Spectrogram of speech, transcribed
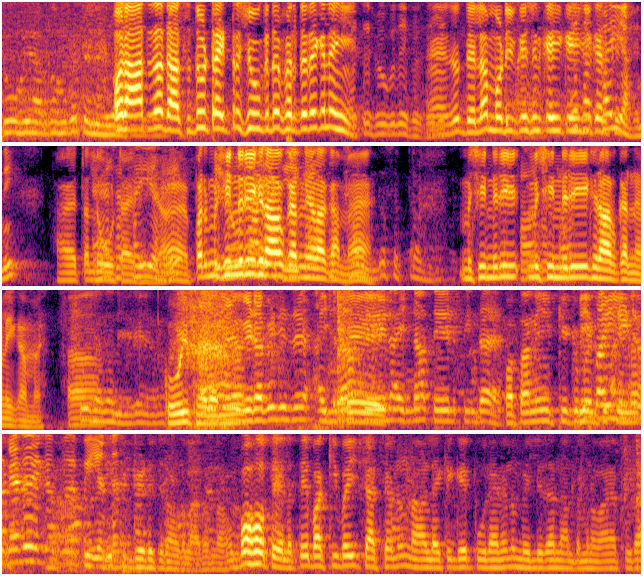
2000 ਦਾ ਹੋਊਗਾ 3000 ਔਰ ਰਾਤ ਦਾ ਦੱਸ ਤੂੰ ਟਰੈਕਟਰ ਸ਼ੂਕਦੇ ਫਿਰਦੇ ਤੇ ਕਿ ਨਹੀਂ? ਟਰੈਕਟਰ ਫੂਕਦੇ ਫਿਰ ਐ ਜੋ ਦੇਲਾ ਮੋਡੀਫਿਕੇਸ਼ਨ ਕਹੀ ਕਹੀ ਜੀ ਹੀ ਕਰਕੇ। ਆ ਨਹੀਂ ਹੈ ਤਾਂ ਲੋਟ ਹੈ ਹੀ। ਹਾਂ, ਪਰ ਮਸ਼ੀਨਰੀ ਖਰਾਬ ਕਰਨ ਵਾਲਾ ਕੰਮ ਹੈ। ਮਸ਼ੀਨਰੀ ਮਸ਼ੀਨਰੀ ਖਰਾਬ ਕਰਨ ਵਾਲੀ ਕੰਮ ਹੈ। ਕੋਈ ਫਾਇਦਾ ਨਹੀਂ ਹੈਗਾ ਯਾਰ। ਕੋਈ ਫਾਇਦਾ ਨਹੀਂ ਹੈ। ਗੇੜਾ ਵੀ ਦਿੰਦੇ ਇੰਨਾ ਤੇਲ ਇੰਨਾ ਤੇਲ ਪੀਂਦਾ ਹੈ। ਪਤਾ ਨਹੀਂ ਇੱਕ ਇੱਕ 20 ਮਿੰਟ 'ਚ ਲੀਟਰ ਕਿੰਨਾ ਕਹਿੰਦੇ ਪੀ ਜਾਂਦਾ ਇੱਕ ਗੇੜੇ ਚ ਰੌਂਡ ਲਾ ਦਿੰਦਾ ਉਹ। ਬਹੁਤ ਤੇਲ ਤੇ ਬਾਕੀ ਬਾਈ ਚਾਚਾ ਨੂੰ ਨਾਲ ਲੈ ਕੇ ਗਏ ਪੂਰਾ ਇਹਨਾਂ ਨੂੰ ਮੇਲੇ ਦਾ ਆਨੰਦ ਮਨਵਾਇਆ ਪੂਰਾ।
